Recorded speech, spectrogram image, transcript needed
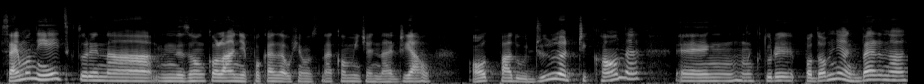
Simon Yates, który na Zonkolanie pokazał się znakomicie na dział, odpadł. Giulio Ciccone, który podobnie jak Bernal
